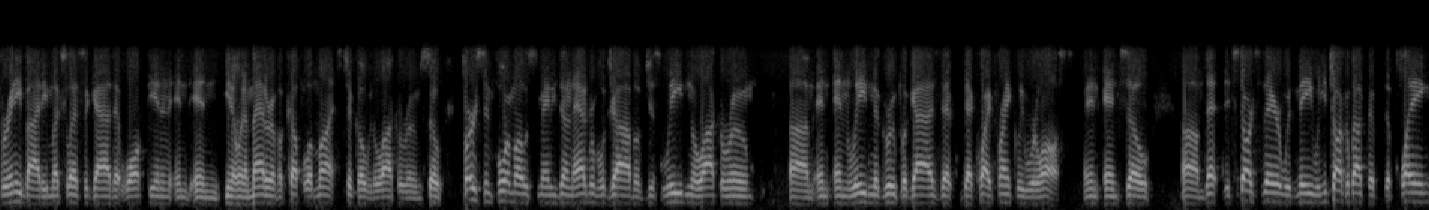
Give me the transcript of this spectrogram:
for anybody, much less a guy that walked in and, and, and you know in a matter of a couple of months took over the locker room. So first and foremost, man, he's done an admirable job of just leading the locker room um, and and leading a group of guys that that quite frankly were lost. And and so um, that it starts there with me. When you talk about the the playing,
